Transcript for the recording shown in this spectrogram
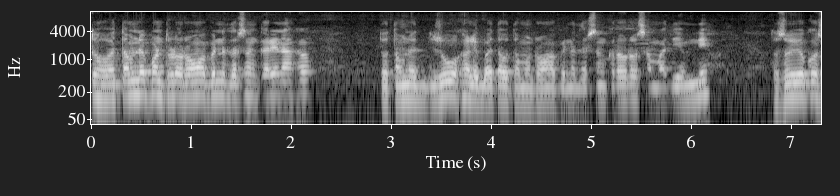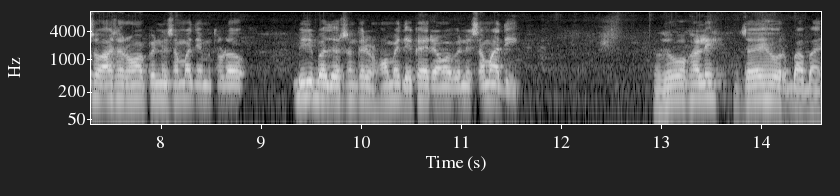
તો હવે તમને પણ થોડો રોમાપીરને દર્શન કરી નાખો. તો તમને જુઓ ખાલી બતાવો તમને રોમાપીરને દર્શન કરાવો, સમાધિ એમની. તો જોઈ શકો છો, આ છે સમાધિ. અમે થોડો બીજી બાજુ દર્શન કરીને હોમે દેખાય રોમાપીરની સમાધિ. તો જુઓ ખાલી. જય હો બાબા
